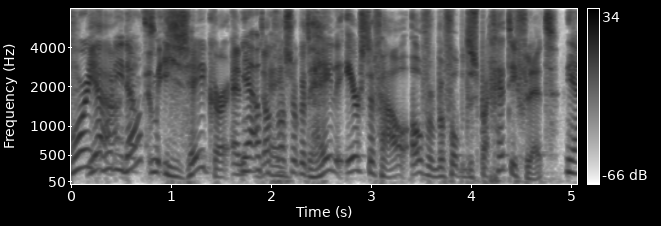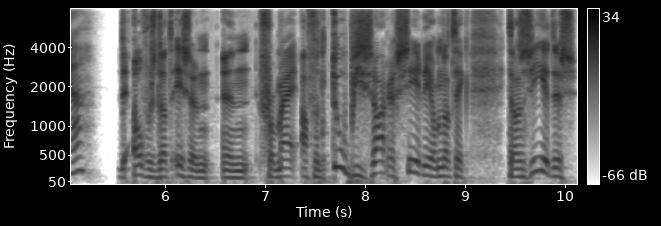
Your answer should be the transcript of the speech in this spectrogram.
Hoor je, hoorde je dat? eh, Zeker. En Ja, dat was ook het hele eerste verhaal over bijvoorbeeld de spaghetti flat. Ja. De, overigens, dat is een, een voor mij af en toe bizarre serie. Omdat ik. Dan zie je dus.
